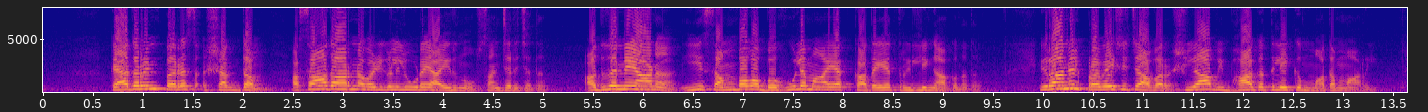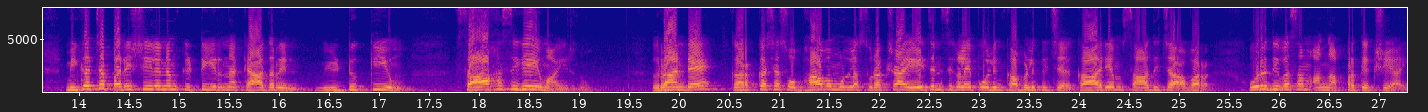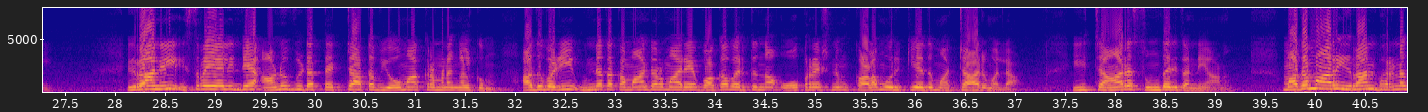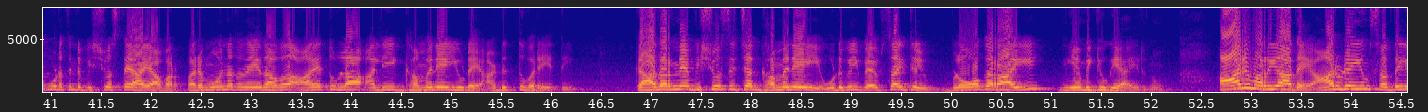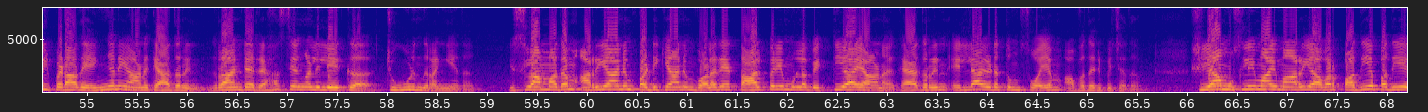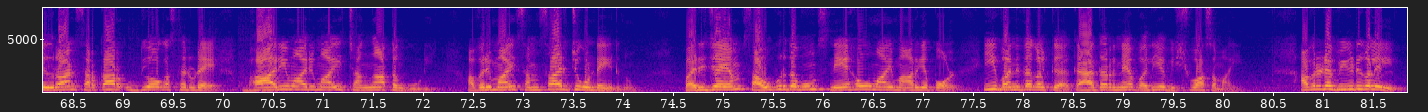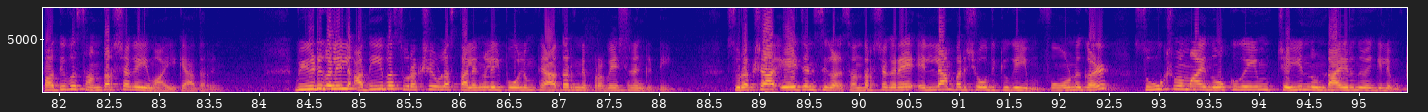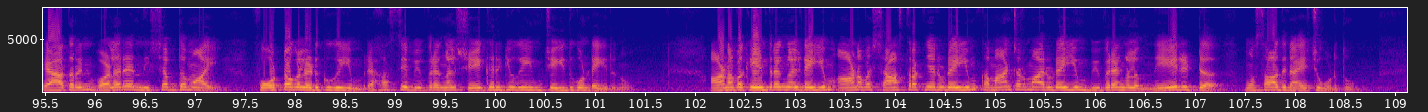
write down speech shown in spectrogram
കാതറിൻ പെരസ് ശബ്ദം അസാധാരണ വഴികളിലൂടെയായിരുന്നു സഞ്ചരിച്ചത്. അതുതന്നെയാണ് ഈ സംഭവ ബഹുലമായ കഥയെ ത്രില്ലിംഗ് ആക്കുന്നത്. ഇറാനിൽ പ്രവേശിച്ച അവർ ഷിയ വിഭാഗത്തിലേക്ക് മതം മാറി. മികച്ച പരിശീലനം കിട്ടിയിരുന്ന കാതറിൻ മിടുക്കിയും സാഹസികയുമായിരുന്നു. ഇറാന്റെ കർക്കശ സ്വഭാവമുള്ള സുരക്ഷാ ഏജൻസികളെ പോലും കബളിപ്പിച്ച് കാര്യം സാധിച്ച അവർ ഒരു ദിവസം അങ്ങ് അപ്രത്യക്ഷയായി. ഇറാനിൽ ഇസ്രയേലിന്റെ അണുവിട തെറ്റാത്ത വ്യോമാക്രമണങ്ങൾക്കും അതുവഴി ഉന്നത കമാൻഡർമാരെ വകവരുത്തുന്ന ഓപ്പറേഷനും കളമൊരുക്കിയത് മറ്റാരുമല്ല. ഈ ചാരസുന്ദരി തന്നെയാണ്. മതം മാറി ഇറാൻ ഭരണകൂടത്തിന്റെ വിശ്വസ്തയായ അവർ പരമോന്നത നേതാവ് ആയത്തുള്ള അലി ഖമനേയുടെ അടുത്തുവരെ എത്തി. ഖാദറിനെ വിശ്വസിച്ച ഖമനേയി ഒടുവിൽ വെബ്സൈറ്റിൽ ബ്ലോഗറായി നിയമിക്കുകയായിരുന്നു. ആരും അറിയാതെ ആരുടെയും ശ്രദ്ധയിൽപ്പെടാതെ എങ്ങനെയാണ് കാതറിൻ ഇറാന്റെ രഹസ്യങ്ങളിലേക്ക് ചൂഴ്ന്നിറങ്ങിയത്? ഇസ്ലാം മതം അറിയാനും പഠിക്കാനും വളരെ താല്പര്യമുള്ള വ്യക്തിയായാണ് കാതറിൻ എല്ലായിടത്തും സ്വയം അവതരിപ്പിച്ചത്. ഷിയ മുസ്ലിമായി മാറിയ അവർ പതിയെ പതിയെ ഇറാൻ സർക്കാർ ഉദ്യോഗസ്ഥരുടെ ഭാര്യമാരുമായി ചങ്ങാത്തം കൂടി. അവരുമായി സംസാരിച്ചുകൊണ്ടേയിരുന്നു. പരിചയം സൗഹൃദവും സ്നേഹവുമായി മാറിയപ്പോൾ ഈ വനിതകൾക്ക് കാദറിനെ വലിയ വിശ്വാസമായി. അവരുടെ വീടുകളിൽ പതിവ് സന്ദർശകയുമായി കാതറിൻ. വീടുകളിൽ അതീവ സുരക്ഷയുള്ള സ്ഥലങ്ങളിൽ പോലും കാതറിന് പ്രവേശനം കിട്ടി. സുരക്ഷാ ഏജൻസികൾ സന്ദർശകരെ എല്ലാം പരിശോധിക്കുകയും ഫോണുകൾ സൂക്ഷ്മമായി നോക്കുകയും ചെയ്യുന്നുണ്ടായിരുന്നുവെങ്കിലും കാതറിൻ വളരെ നിശബ്ദമായി ഫോട്ടോകൾ എടുക്കുകയും രഹസ്യ വിവരങ്ങൾ ശേഖരിക്കുകയും ചെയ്തുകൊണ്ടേയിരുന്നു. ആണവ കേന്ദ്രങ്ങളുടെയും ആണവ ശാസ്ത്രജ്ഞരുടെയും കമാൻഡർമാരുടെയും വിവരങ്ങളും നേരിട്ട് മൊസാദിന് അയച്ചു കൊടുത്തു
